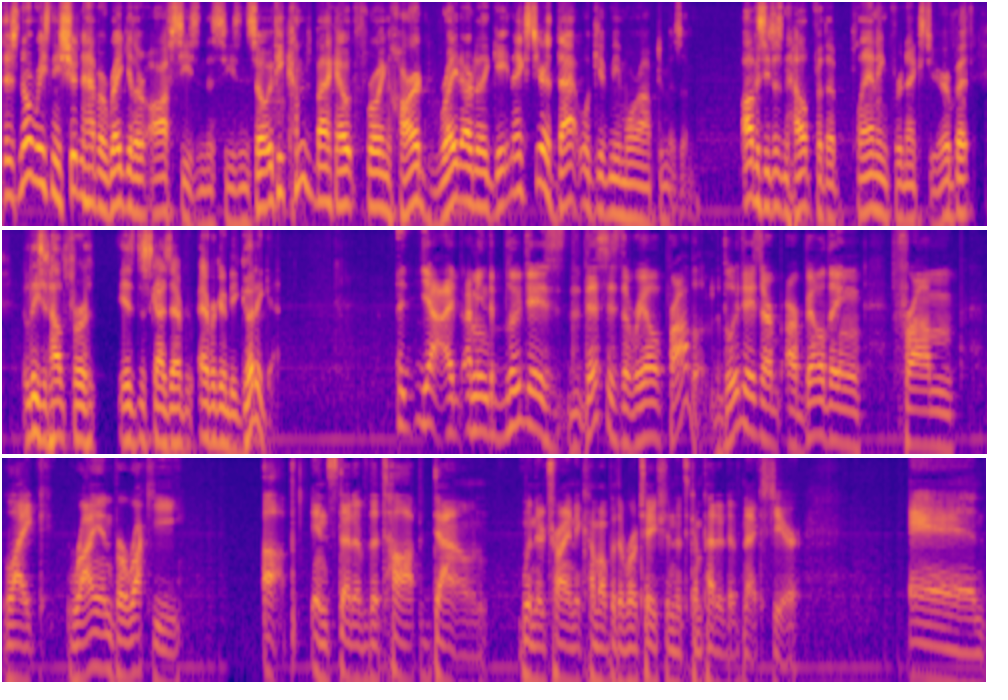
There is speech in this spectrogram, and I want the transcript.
there's no reason he shouldn't have a regular offseason this season. So if he comes back out throwing hard right out of the gate next year, that will give me more optimism. Obviously, it doesn't help for the planning for next year, but at least it helps for is this guy's ever ever going to be good again? Uh, yeah, I, I mean the Blue Jays. This is the real problem. The Blue Jays are are building from like Ryan Borucki up instead of the top down when they're trying to come up with a rotation that's competitive next year. And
